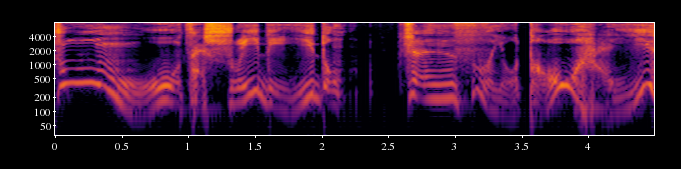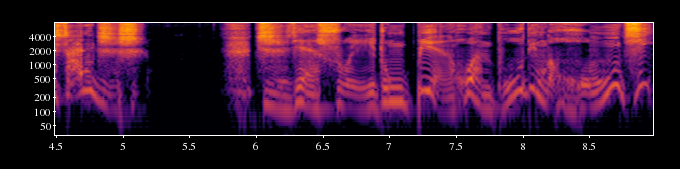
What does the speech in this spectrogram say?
朱母在水底一动，真似有倒海移山之势。只见水中变幻不定的红气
